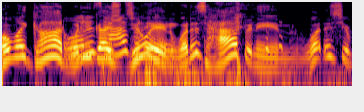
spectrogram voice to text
Oh my God! What, What are you guys happening?" doing? What is happening? what is your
